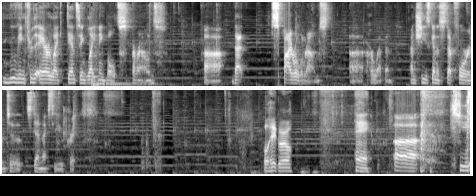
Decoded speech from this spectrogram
moving through the air like dancing lightning bolts around uh, that spiral around uh, her weapon. And she's going to step forward to stand next to you, Crit. Oh, hey, girl. Hey, uh, she.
